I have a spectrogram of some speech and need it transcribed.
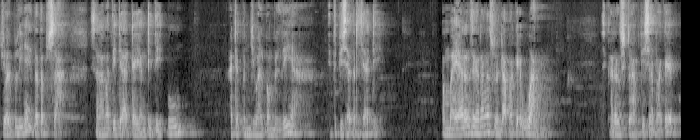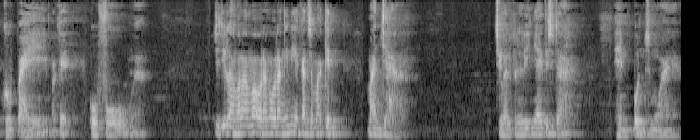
jual belinya ya tetap sah selama tidak ada yang ditipu, ada penjual pembeli ya itu bisa terjadi. Pembayaran sekarang kan sudah tidak pakai uang, sekarang sudah bisa pakai GoPay, pakai OVO. Ya. Jadi lama-lama orang-orang ini akan semakin manja. Jual belinya itu sudah handphone semuanya.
